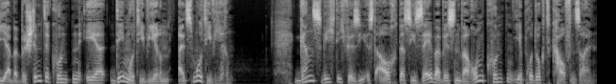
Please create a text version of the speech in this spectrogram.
die aber bestimmte Kunden eher demotivieren als motivieren. Ganz wichtig für Sie ist auch, dass Sie selber wissen, warum Kunden Ihr Produkt kaufen sollen.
